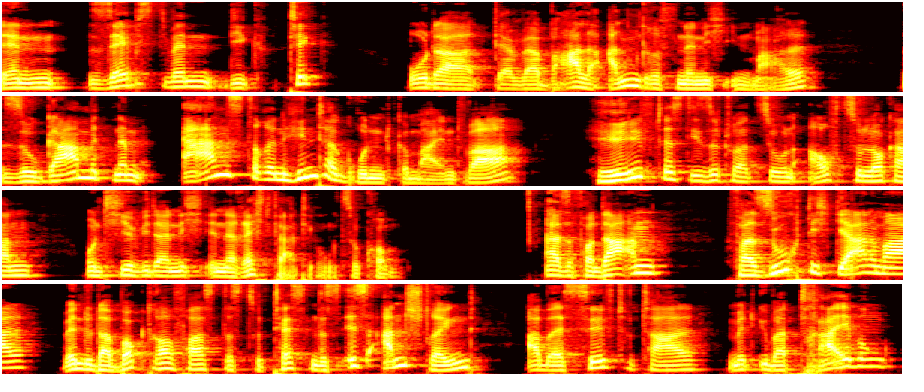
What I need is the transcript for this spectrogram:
Denn selbst wenn die Kritik oder der verbale Angriff, nenne ich ihn mal, sogar mit einem ernsteren Hintergrund gemeint war, hilft es, die Situation aufzulockern und hier wieder nicht in eine Rechtfertigung zu kommen. Also von da an, versuch dich gerne mal, wenn du da Bock drauf hast, das zu testen. Das ist anstrengend, aber es hilft total, mit Übertreibung,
